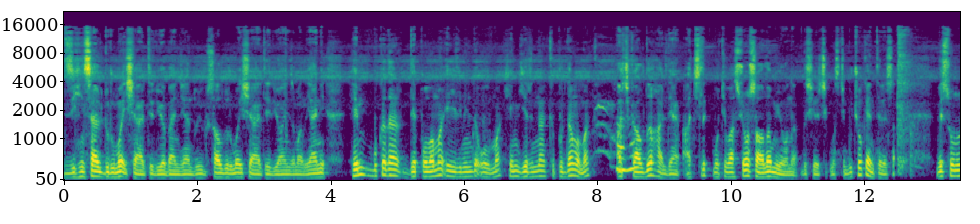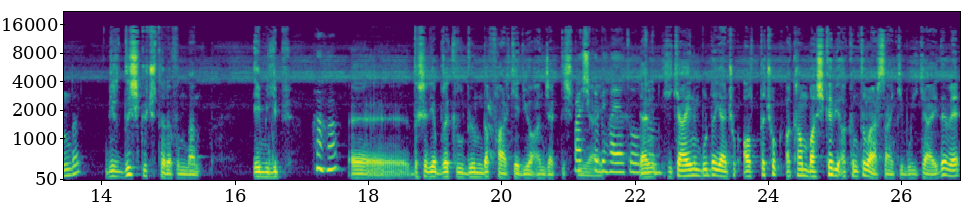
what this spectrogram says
zihinsel duruma işaret ediyor bence. Yani duygusal duruma işaret ediyor aynı zamanda. Yani hem bu kadar depolama eğiliminde olmak hem yerinden kıpırdamamak aç kaldığı halde yani açlık motivasyon sağlamıyor ona dışarı çıkması için. Bu çok enteresan. Ve sonunda bir dış güç tarafından emilip e, dışarıya bırakıldığında fark ediyor ancak dış Başka dünyayı. bir hayat olduğunu. Yani hikayenin burada yani çok altta çok akan başka bir akıntı var sanki bu hikayede ve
